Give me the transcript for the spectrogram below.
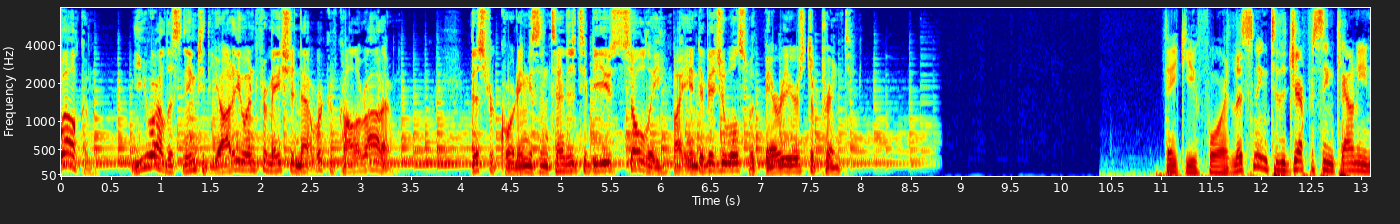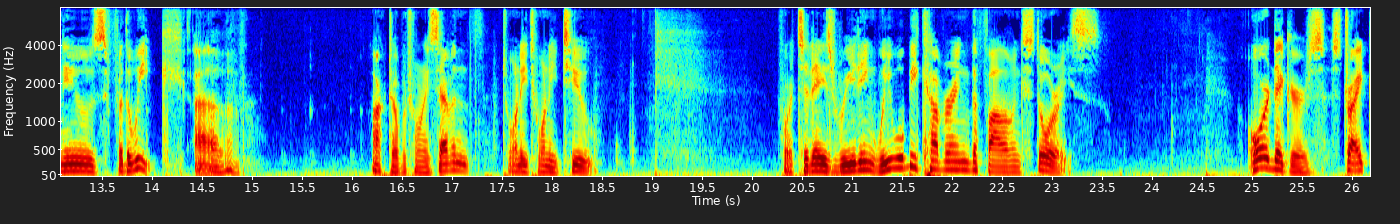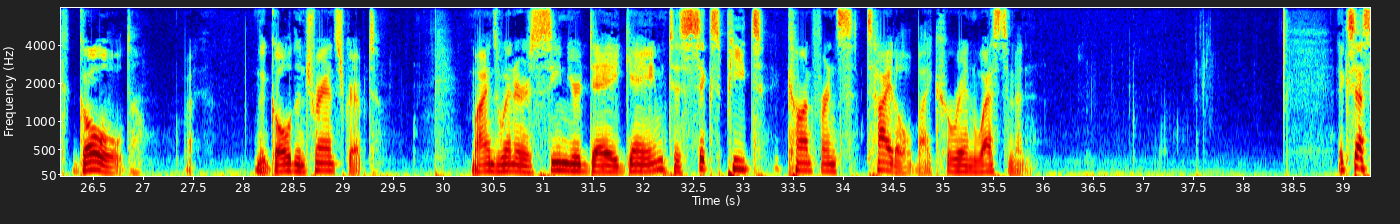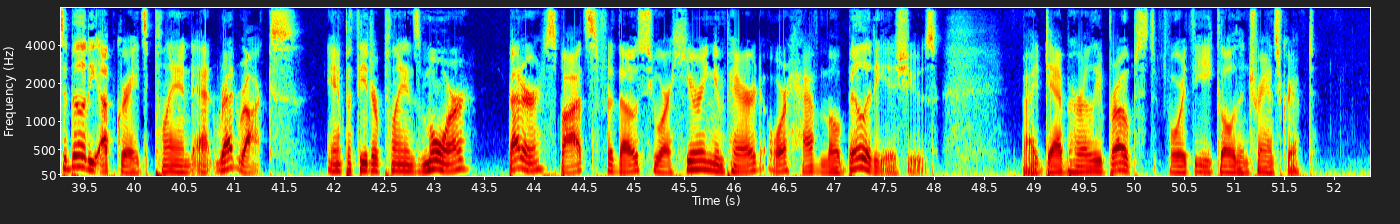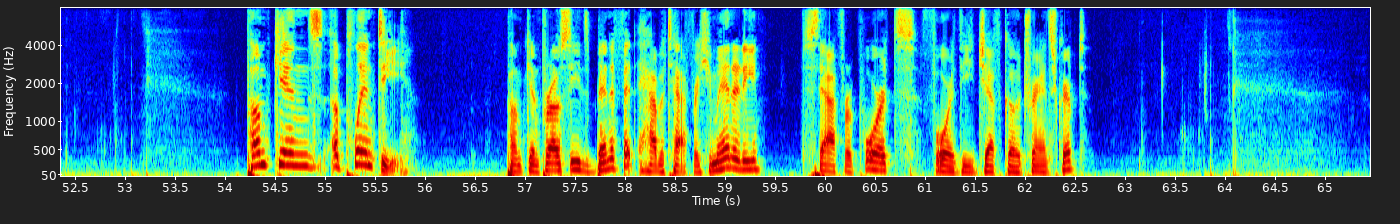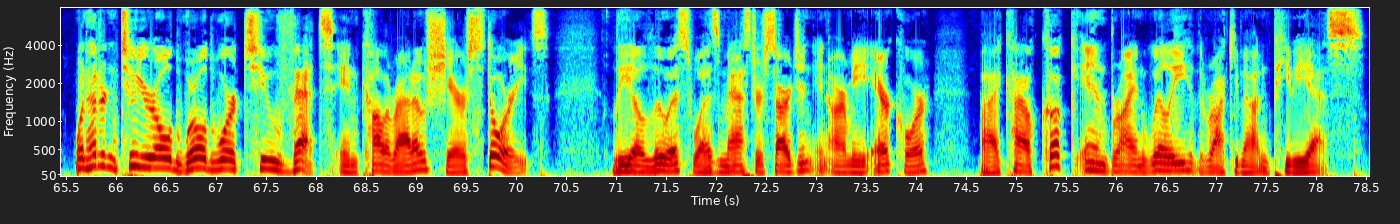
Welcome. You are listening to the Audio Information Network of Colorado. This recording is intended to be used solely by individuals with barriers to print. Thank you for listening to the Jefferson County News for the week of October 27th, 2022. For today's reading, we will be covering the following stories Ore Diggers Strike Gold, the Golden Transcript. Mines Winners Senior Day Game to Six Peat Conference Title by Corinne Westman. Accessibility upgrades planned at Red Rocks. Amphitheater plans more, better spots for those who are hearing impaired or have mobility issues. By Deb Hurley Brobst for the Golden Transcript. Pumpkins aplenty. Pumpkin proceeds benefit Habitat for Humanity staff reports for the Jeffco transcript. 102 year old World War II vet in Colorado shares stories. Leo Lewis was Master Sergeant in Army Air Corps by Kyle Cook and Brian Willey, the Rocky Mountain PBS.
